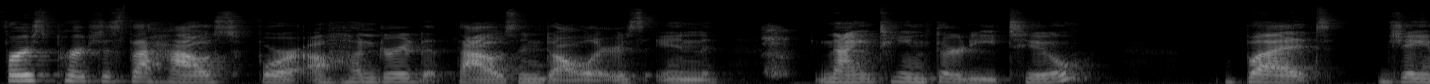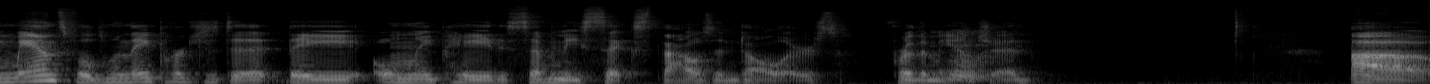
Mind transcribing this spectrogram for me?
first purchased the house for a hundred thousand dollars in 1932 but jayne mansfield when they purchased it they only paid $76000 for the mansion. Uh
